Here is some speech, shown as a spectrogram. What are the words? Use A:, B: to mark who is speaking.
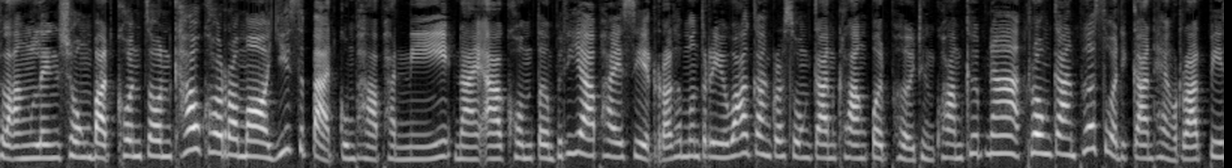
A: คลังเล็งชงบัตรคนจนเข้าคอรมอ 28 กุมภาพันธ์นี้ นายอาคมเติมพิทยาภัยศิษย์รัฐมนตรีว่าการกระทรวงการคลังเปิดเผยถึงความคืบหน้า โครงการเพื่อสวัสดิการแห่งรัฐปี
